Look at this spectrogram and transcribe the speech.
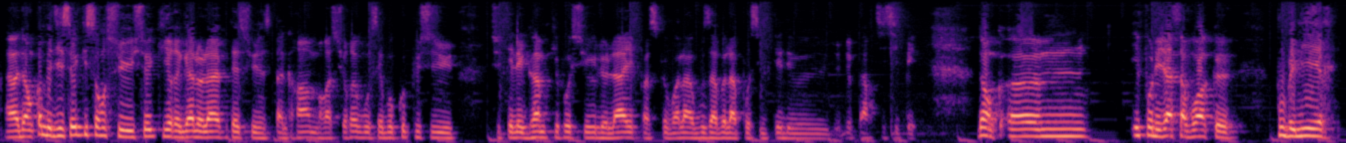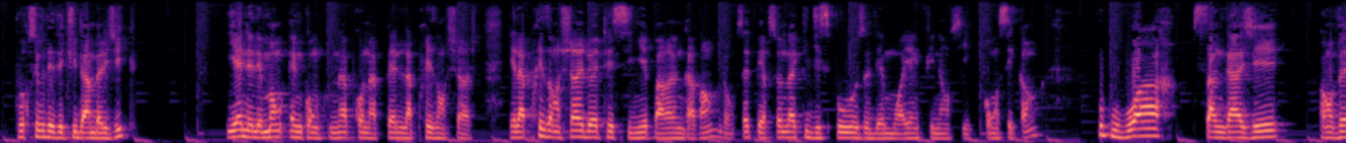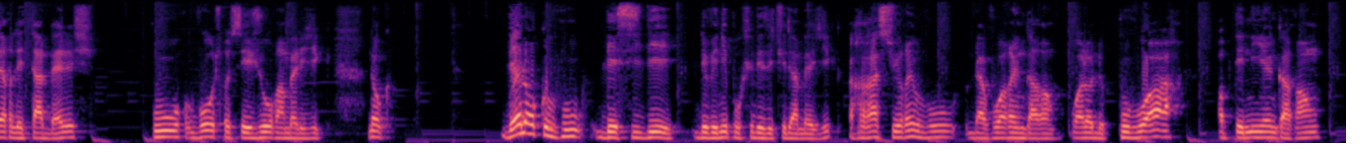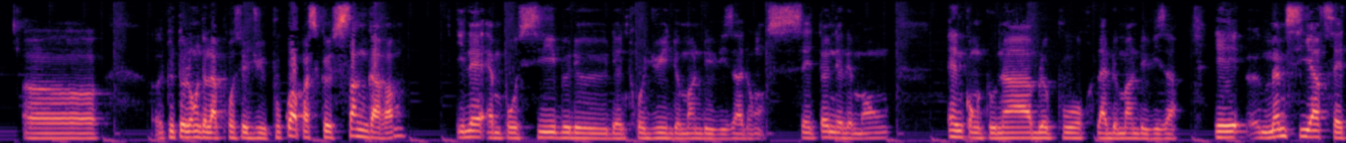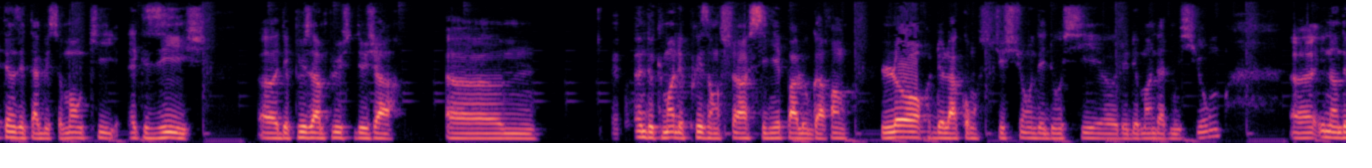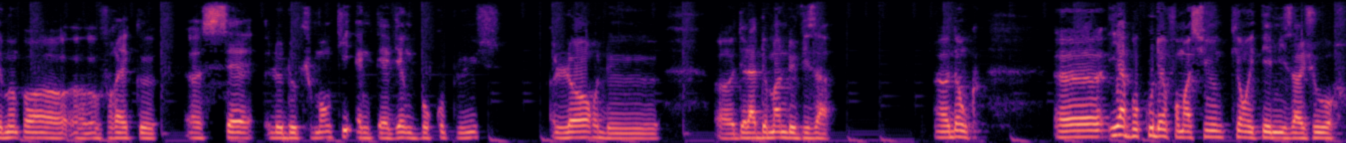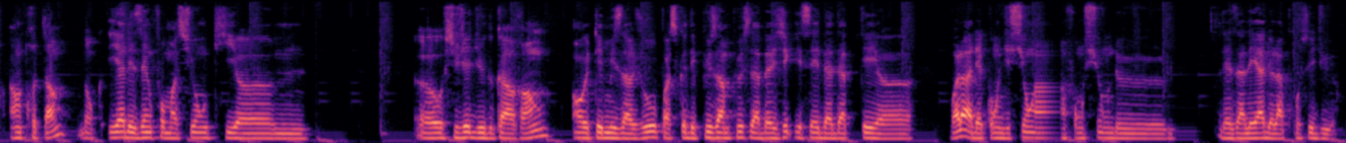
euh, donc, comme je dis, ceux qui sont sur, ceux qui regardent le live peut-être sur Instagram, rassurez-vous, c'est beaucoup plus sur, sur Telegram qu'il faut suivre le live parce que voilà, vous avez la possibilité de, de, de participer. Donc, euh, il faut déjà savoir que pour venir poursuivre des études en Belgique, il y a un élément incontournable qu'on appelle la prise en charge. Et la prise en charge doit être signée par un garant, donc cette personne-là qui dispose des moyens financiers conséquents pour pouvoir s'engager envers l'État belge pour votre séjour en Belgique. Donc, dès lors que vous décidez de venir poursuivre des études en Belgique, rassurez-vous d'avoir un garant ou alors de pouvoir obtenir un garant euh, tout au long de la procédure. Pourquoi? Parce que sans garant, il est impossible d'introduire une demande de visa. Donc, c'est un élément incontournable pour la demande de visa. Et même s'il y a certains établissements qui exigent euh, de plus en plus déjà euh, un document de prise en charge signé par le garant lors de la constitution des dossiers euh, de demande d'admission, euh, il n'en demeure pas euh, vrai que euh, c'est le document qui intervient beaucoup plus lors de, euh, de la demande de visa. Euh, donc, euh, il y a beaucoup d'informations qui ont été mises à jour entre temps. Donc, il y a des informations qui, au sujet du garant ont été mises à jour parce que de plus en plus la Belgique essaie d'adapter voilà des conditions en fonction de des aléas de la procédure.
